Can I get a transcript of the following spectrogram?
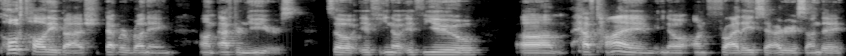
post holiday bash that we're running um, after new year's. So if you know if you um, have time you know on friday saturday or sunday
